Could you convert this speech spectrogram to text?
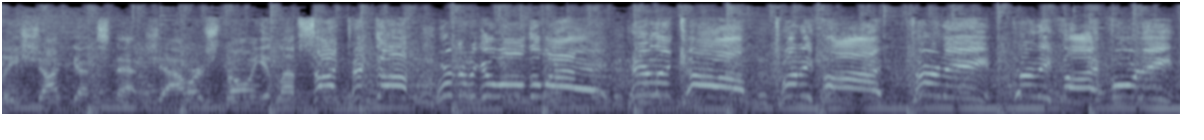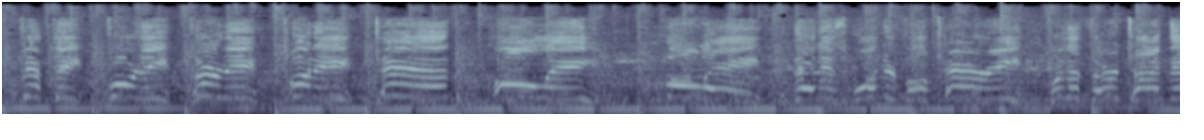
Lee shotgun snap, Showers throwing it left side, picked up. We're going to go all the way. Here they come. 25, 30, 35, 40, 50, 40, the third time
